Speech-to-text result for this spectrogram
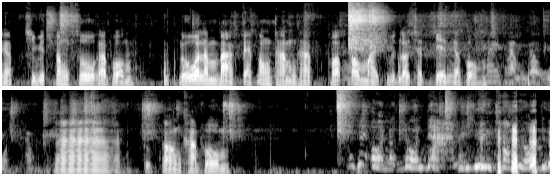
นี่ครับชีวิตต้องสู้ครับผม รู้ว่าลำบากแต่ต้องทำครับ เพราะเป้าหมายชีวิตเราชัดเจนครับผม ไม่ทำก็อดครับ อ่า ถูกต้องครับผม ไม่ใช่อดหรอกโดนด่าเลยยืนช็อปรถอยู่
